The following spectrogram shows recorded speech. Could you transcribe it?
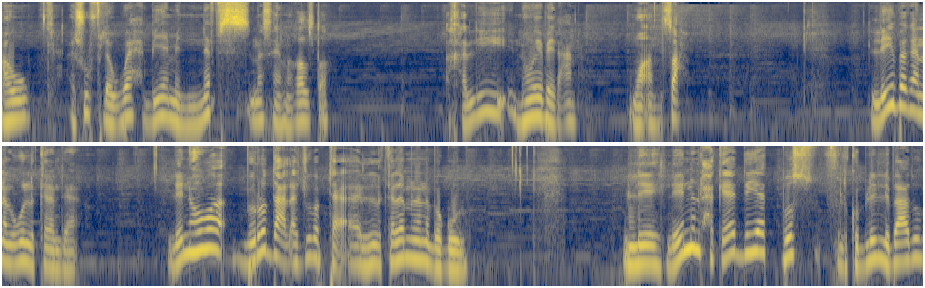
أو أشوف لو واحد بيعمل نفس مثلا غلطة. أخليه إن هو يبعد عنها وأنصحه. ليه بقى أنا بقول الكلام ده؟ لأن هو بيرد على الأجوبة بتاع الكلام اللي أنا بقوله. ليه؟ لأن الحكايات ديت بص في الكوبليه اللي بعده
